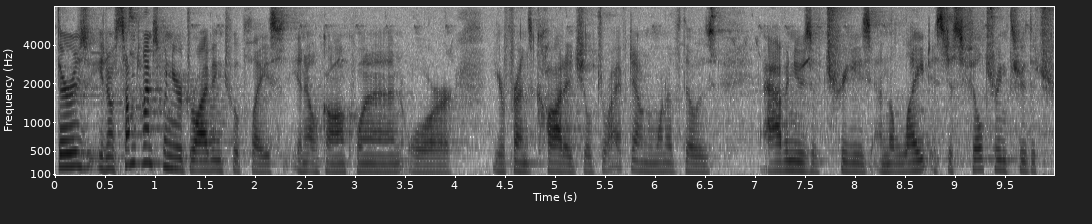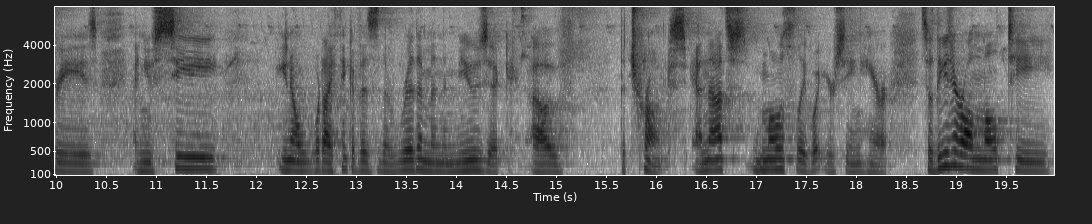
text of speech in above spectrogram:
there's, you know, sometimes when you're driving to a place in Algonquin or your friend's cottage, you'll drive down one of those avenues of trees and the light is just filtering through the trees and you see, you know, what I think of as the rhythm and the music of the trunks. And that's mostly what you're seeing here. So these are all multi,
